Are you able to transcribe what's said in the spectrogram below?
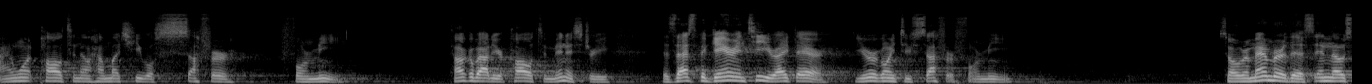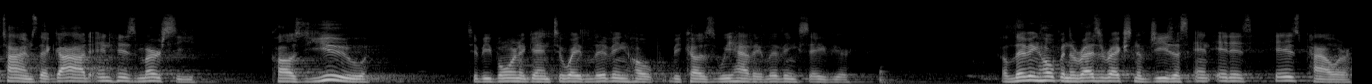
I want Paul to know how much he will suffer for me. Talk about your call to ministry, because that's the guarantee right there. You're going to suffer for me. So remember this in those times that God, in His mercy, caused you to be born again to a living hope because we have a living Savior. A living hope in the resurrection of Jesus, and it is His power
